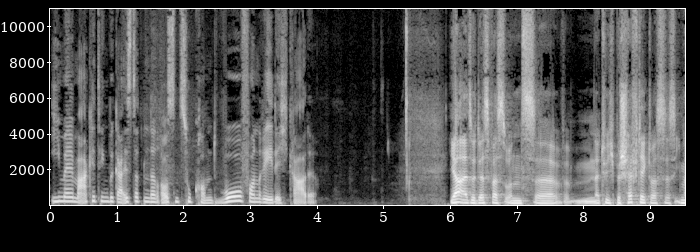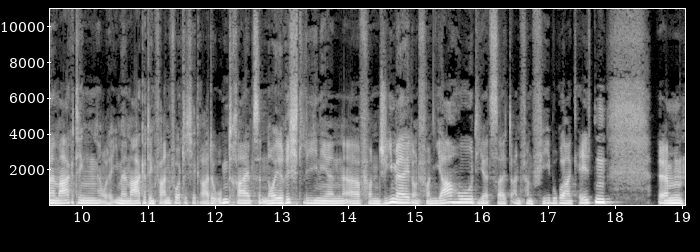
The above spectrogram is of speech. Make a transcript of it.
E-Mail-Marketing-Begeisterten da draußen zukommt. Wovon rede ich gerade? Ja, also das, was uns äh, natürlich beschäftigt, was das E-Mail-Marketing oder E-Mail-Marketing-Verantwortliche gerade umtreibt, sind neue Richtlinien äh, von Gmail und von Yahoo, die jetzt seit Anfang Februar gelten. Ähm,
